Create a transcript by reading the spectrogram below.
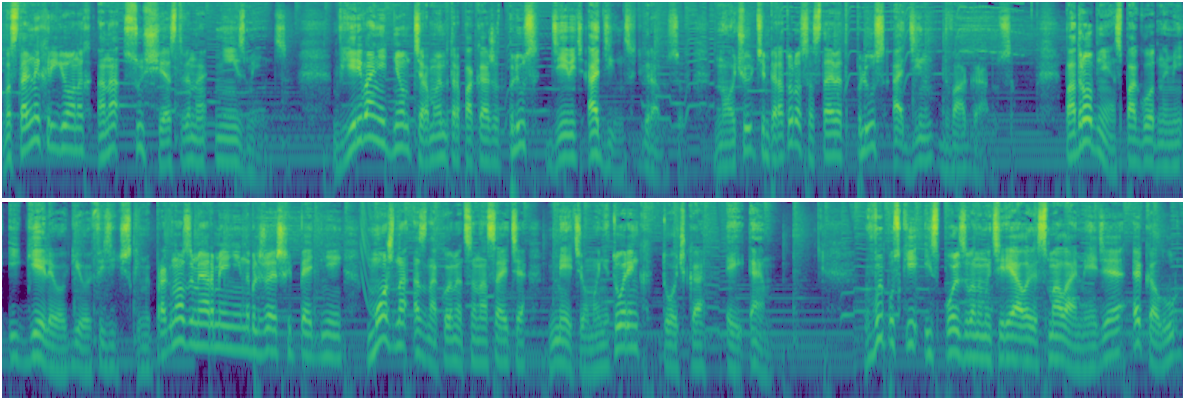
В остальных регионах она существенно не изменится. В Ереване днем термометр покажет плюс 9-11 градусов. Ночью температура составит плюс 1-2 градуса. Подробнее с погодными и гелиогеофизическими прогнозами Армении на ближайшие 5 дней можно ознакомиться на сайте meteomonitoring.am. В выпуске использованы материалы «Смола Медиа», «Эколур»,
